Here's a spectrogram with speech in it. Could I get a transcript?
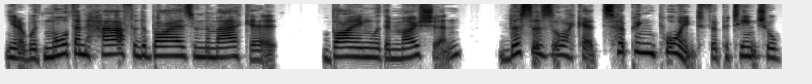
you know, with more than half of the buyers in the market buying with emotion, this is like a tipping point for potential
